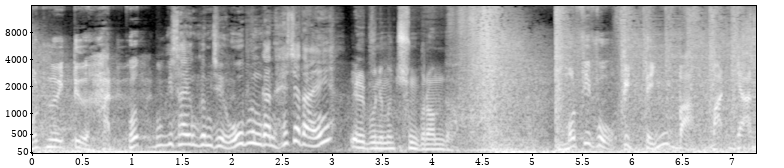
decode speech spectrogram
một người từ Hàn Quốc 무기 사용 금지 5분간 해제다잉 1분이면 충분합니다. một phi vụ kịch tính và mãn nhãn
